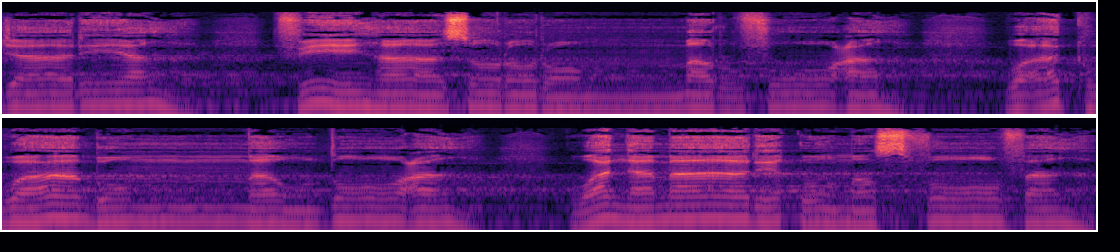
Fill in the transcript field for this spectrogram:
جارية فيها سرر مرفوعة وأكواب موضوعة ونمارق مصفوفة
